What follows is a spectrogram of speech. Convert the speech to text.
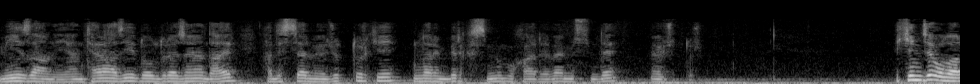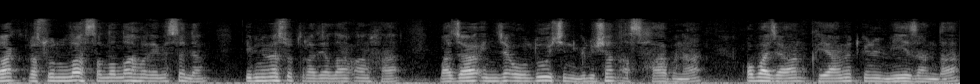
mizanı yani teraziyi dolduracağına dair hadisler mevcuttur ki bunların bir kısmı Bukhari ve Müslim'de mevcuttur. İkinci olarak Resulullah sallallahu aleyhi ve sellem İbn Mesud radıyallahu anh'a bacağı ince olduğu için gülüşen ashabına o bacağın kıyamet günü mizanda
